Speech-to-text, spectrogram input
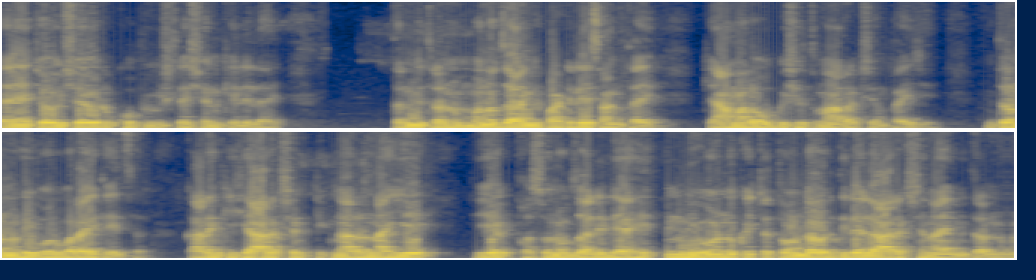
त्याने याच्या विषयावर खूप विश्लेषण केलेलं आहे. तर मित्रांनो मनोज जारंगी पाटील हे सांगताय की आम्हाला ओबीसीतून आरक्षण पाहिजे. मित्रांनो हे बरोबर आहे त्याचं कारण की हे आरक्षण टिकणारं आहे ही एक फसवणूक झालेली आहे. निवडणुकीच्या तोंडावर दिलेलं आरक्षण आहे मित्रांनो.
